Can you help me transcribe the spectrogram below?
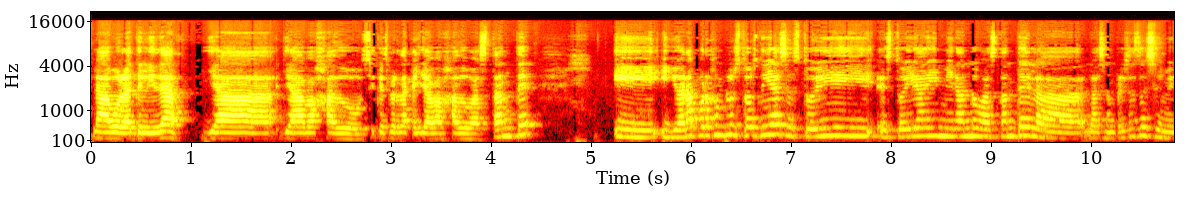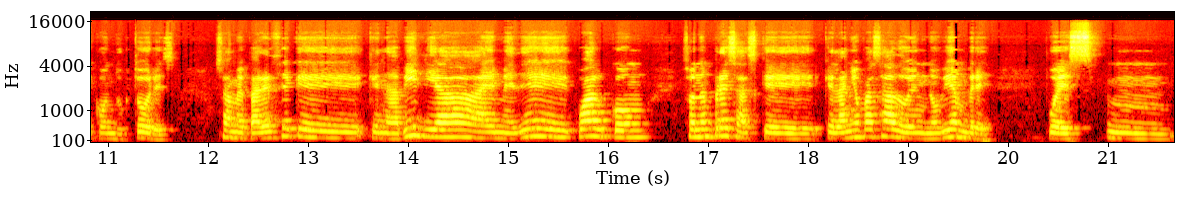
la volatilidad ya, ya ha bajado, sí que es verdad que ya ha bajado bastante. Y, yo ahora, por ejemplo, estos días estoy, estoy ahí mirando bastante las empresas de semiconductores. O sea, me parece que, que Nvidia, AMD, Qualcomm son empresas que, el año pasado, en noviembre, pues mm,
